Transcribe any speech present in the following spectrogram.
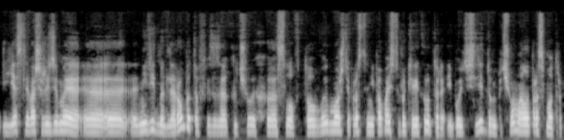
Если ваше резюме э, э, не видно для роботов из-за ключевых э, слов, то вы можете просто не попасть в руки рекрутера и будете сидеть, думать, почему мало просмотров,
